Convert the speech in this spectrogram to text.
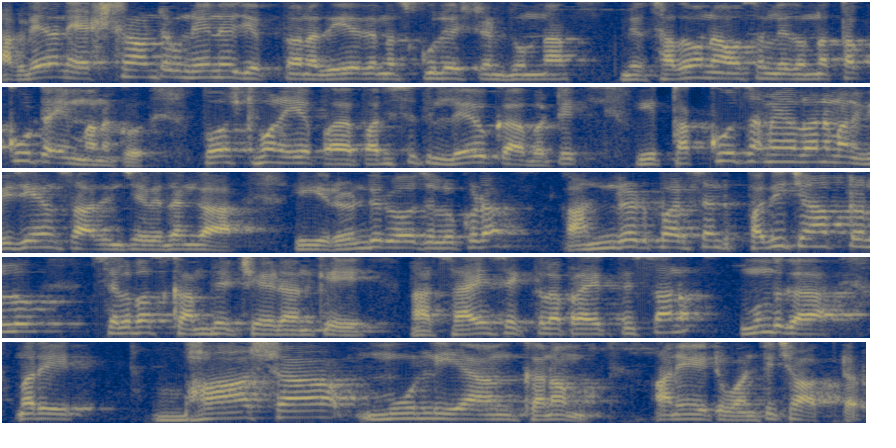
అక్కడ ఏదైనా ఎక్స్ట్రా ఉంటే నేనే చెప్తాను. అది ఏదైనా స్కూల్ అసిస్టెంట్ ఉన్నా మీరు చదవని అవసరం లేదన్నా తక్కువ టైం మనకు. పోస్ట్ పోన్ అయ్యే ప- పరిస్థితులు లేవు కాబట్టి ఈ తక్కువ సమయంలోనే మనం విజయం సాధించే విధంగా ఈ రెండు రోజులు కూడా హండ్రెడ్ పర్సెంట్ పది చాప్టర్లు సిలబస్ కంప్లీట్ చేయడానికి నా శాయశక్తిలో ప్రయత్నిస్తాను. ముందుగా మరి భాషా మూల్యాంకనం అనేటువంటి చాప్టర్.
